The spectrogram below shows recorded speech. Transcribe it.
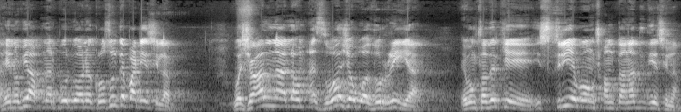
হে নবী, আপনার পূর্বে অনেক রসুলকে পাঠিয়েছিলাম। ওয়া এবং তাদেরকে স্ত্রী এবং দিয়েছিলাম।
